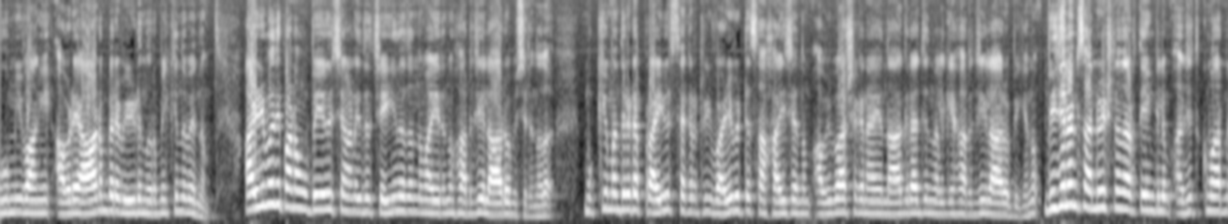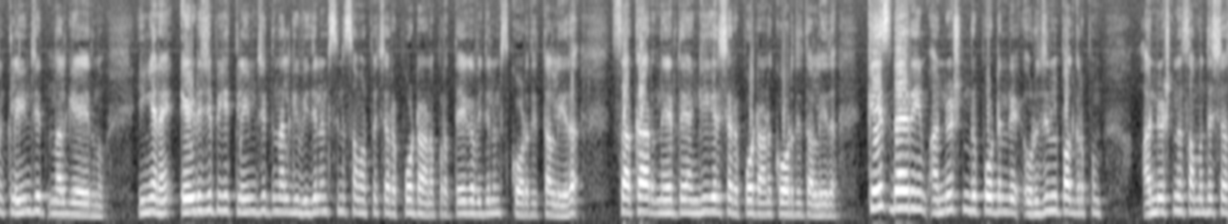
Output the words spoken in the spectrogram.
ഭൂമി വാങ്ങി അവിടെ ആഡംബര വീട് നിർമ്മിക്കുന്നുവെന്നും അഴിമതി പണം ഉപയോഗിച്ചാണ് ഇത് ചെയ്യുന്നതെന്നുമായിരുന്നു ഹർജിയിൽ ആരോപിച്ചിരുന്നത്. മുഖ്യമന്ത്രിയുടെ പ്രൈവറ്റ് സെക്രട്ടറി വഴിവിട്ട് സഹായിച്ചെന്നും അഭിഭാഷകനായ നാഗരാജൻ നൽകിയ ഹർജിയിൽ ആരോപിക്കുന്നു. വിജിലൻസ് അന്വേഷണം നടത്തിയെങ്കിലും അജിത് കുമാറിന് ക്ലീൻ ചിറ്റ് നൽകിയായിരുന്നു. ഇങ്ങനെ എ ഡി ജി പിക്ക് ക്ലീൻ ചിറ്റ് നൽകി വിജിലൻസിന് സമർപ്പിച്ച റിപ്പോർട്ടാണ് പ്രത്യേക വിജിലൻസ് കോടതി തള്ളിയത്. സർക്കാർ നേരത്തെ അംഗീകരിച്ച റിപ്പോർട്ടാണ് കോടതി തള്ളിയത്. കേസ് ഡയറിയും അന്വേഷണ റിപ്പോർട്ടിന്റെ ഒറിജിനൽ പകർപ്പും അന്വേഷണം സംബന്ധിച്ച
